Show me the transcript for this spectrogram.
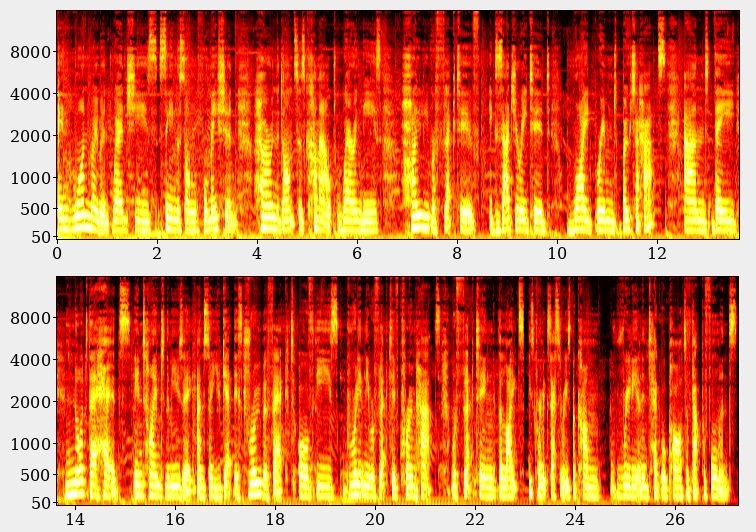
in one moment when she's singing the song Formation, her and the dancers come out wearing these highly reflective, exaggerated, wide brimmed boater hats and they nod their heads in time to the music. And so you get this strobe effect of these brilliantly reflective chrome hats reflecting the lights. These chrome accessories become really an integral part of that performance.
